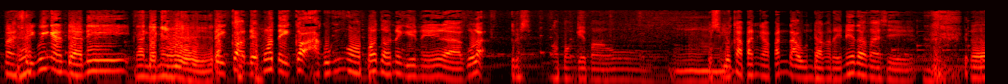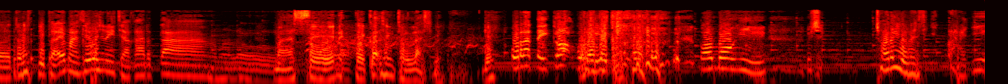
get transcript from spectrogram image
Mas iki ngandani Ngandani wae. teko demo teko aku ki ngopo to ning kene lah. Aku lah terus ngomong ke mau. Hmm. Terus yo kapan-kapan tak undang Rene to Mas. e. Loh, terus tiba Mas wis ning Jakarta ngono lho. Masih nek teko sing jelas ya. Nggih. Ora teko Ora kuwi. teko. ngomongi. Wis sorry ya Mas. Iki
